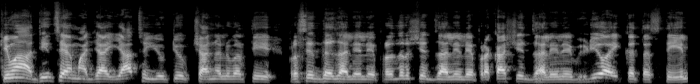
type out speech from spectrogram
किंवा आधीच्या माझ्या याच युट्यूब चॅनलवरती प्रसिद्ध झालेले प्रदर्शित झालेले प्रकाशित झालेले व्हिडिओ ऐकत असतील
